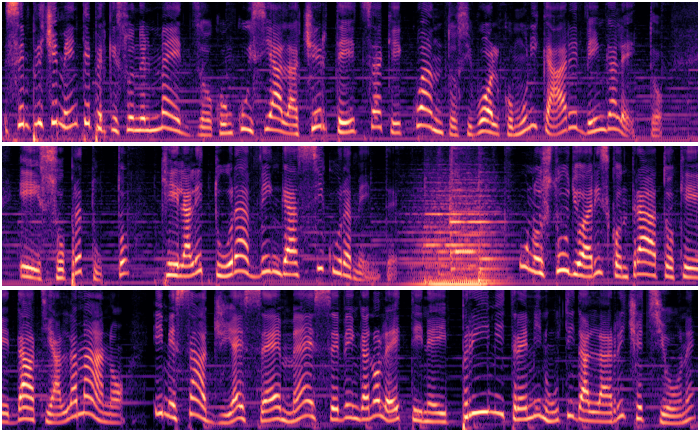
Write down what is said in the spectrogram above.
semplicemente perché sono il mezzo con cui si ha la certezza che quanto si vuole comunicare venga letto e soprattutto che la lettura avvenga sicuramente. Uno studio ha riscontrato che, dati alla mano, i messaggi SMS vengano letti nei primi tre minuti dalla ricezione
